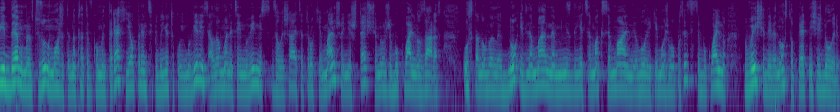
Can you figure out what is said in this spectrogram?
підемо ми в цю зону, можете написати в коментарях. Я, в принципі, даю таку ймовірність, але у мене ця ймовірність залишається трохи меншою, ніж те, що ми вже буквально зараз установили дно. І для мене, мені здається, максимальний лой, який можемо опуститися, це буквально вище 95 тисяч доларів.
